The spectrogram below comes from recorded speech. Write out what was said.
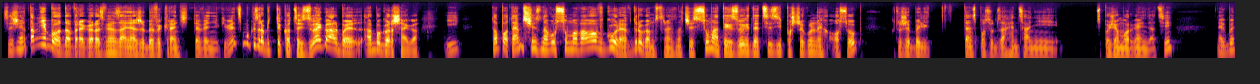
W sensie tam nie było dobrego rozwiązania, żeby wykręcić te wyniki, więc mógł zrobić tylko coś złego albo, albo gorszego. I to potem się znowu sumowało w górę, w drugą stronę. Znaczy suma tych złych decyzji poszczególnych osób, którzy byli w ten sposób zachęcani z poziomu organizacji, jakby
